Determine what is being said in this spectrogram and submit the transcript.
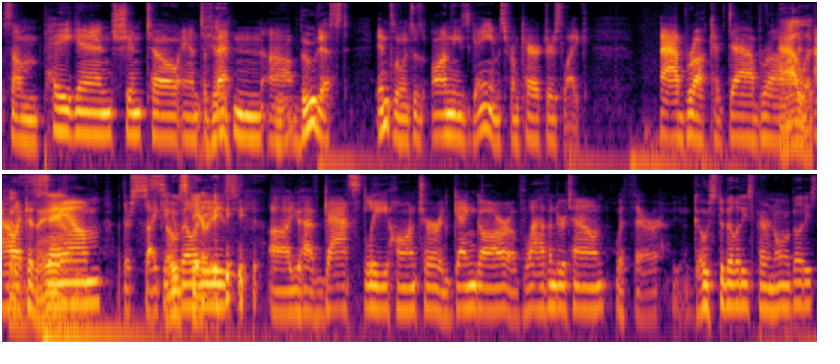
some pagan, Shinto, and Tibetan uh, Buddhist influences on these games from characters like Abracadabra, Alakazam. Alakazam, with their psychic So abilities. uh, you have Gastly, Haunter, and Gengar of Lavender Town with their you know, ghost abilities, paranormal abilities.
